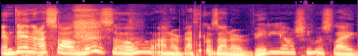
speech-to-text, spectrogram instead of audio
And then I saw Lizzo on her. I think it was on her video. She was like,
